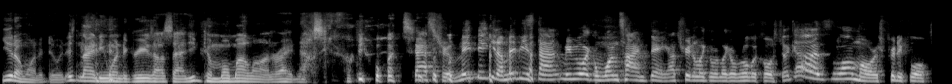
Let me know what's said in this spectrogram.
you don't want to do it. It's 91 degrees outside. You can come mow my lawn right now so you if you want to. That's true. Maybe you know, maybe it's not. Maybe like a one time thing. I treat it like a like a roller coaster. Like, oh, it's a lawnmower. It's pretty cool.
